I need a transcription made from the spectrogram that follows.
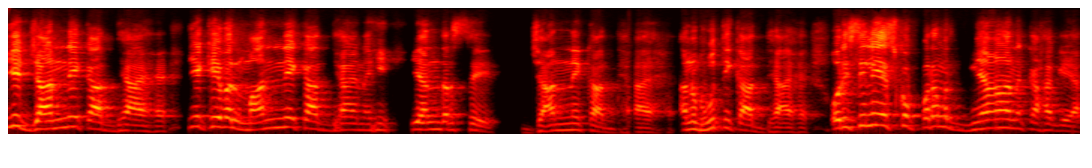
ये जानने का अध्याय है। ये केवल मानने का अध्याय नहीं, ये अंदर से जानने का अध्याय है, अनुभूति का अध्याय है। और इसीलिए इसको परम ज्ञान कहा गया।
